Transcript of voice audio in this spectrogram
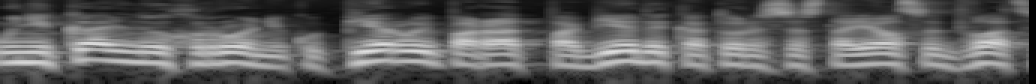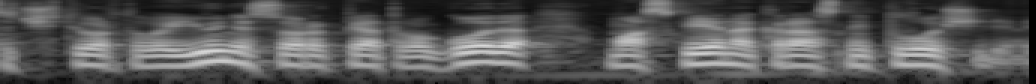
уникальную хронику «Первый парад Победы», который состоялся 24 июня 1945 года в Москве на Красной площади.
